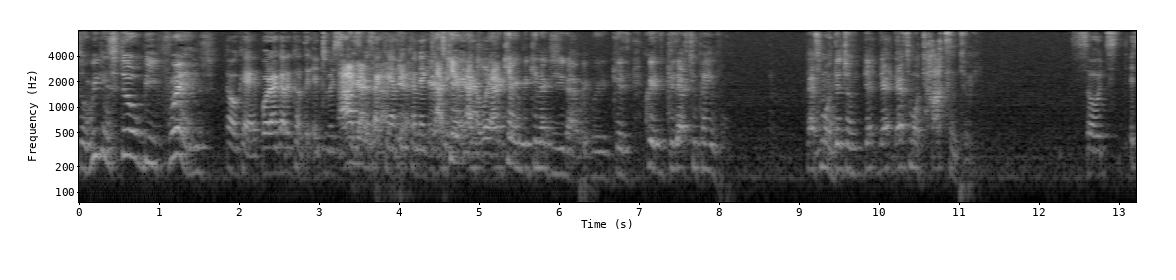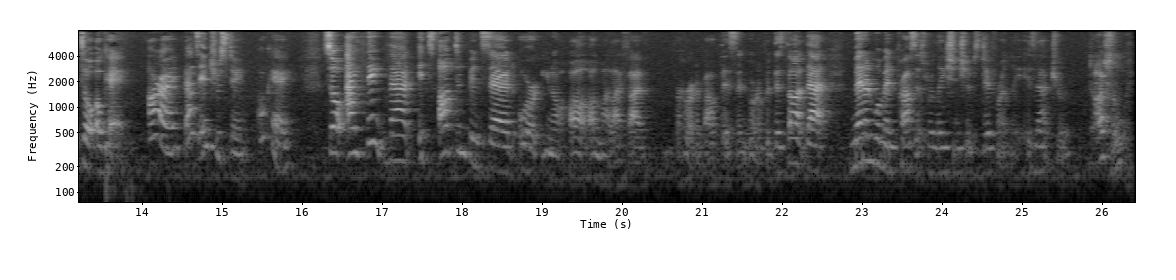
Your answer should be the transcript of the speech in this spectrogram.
So we can still be friends. Okay, but I got to cut the intimacy because I, I, can't I, be connected I, to can't, you that way. I can't be connected to you that way because because that's too painful. That's more that, that, that's more toxin to me. So it's it's so okay. All right, that's interesting. Okay, so I think that it's often been said, or you know, all, all my life I've heard about this and grown up with this thought that men and women process relationships differently. Is that true? Absolutely.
